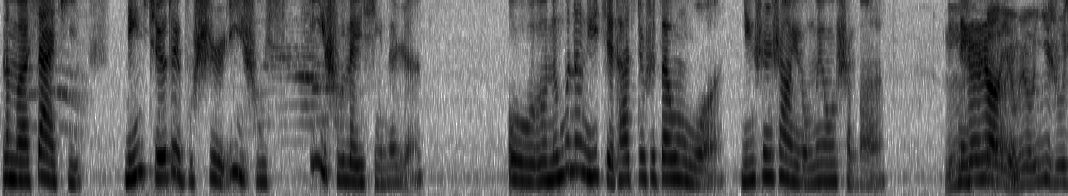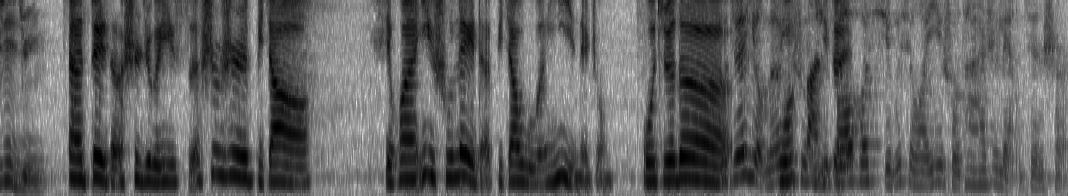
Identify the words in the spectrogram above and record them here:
那么下一题，您绝对不是艺术系艺术类型的人。我我能不能理解他就是在问我，您身上有没有什么？您身上有没有艺术细菌？呃，对的，是这个意思，是不是比较喜欢艺术类的，比较文艺那种？我觉得，我觉得有没有艺术细胞和喜不喜欢艺术，它还是两件事儿。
